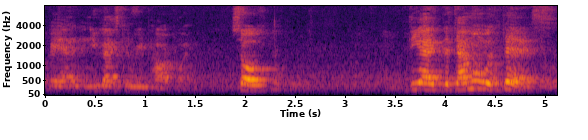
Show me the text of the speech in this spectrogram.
Okay, and, and you guys can read PowerPoint. So the uh, the demo with this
